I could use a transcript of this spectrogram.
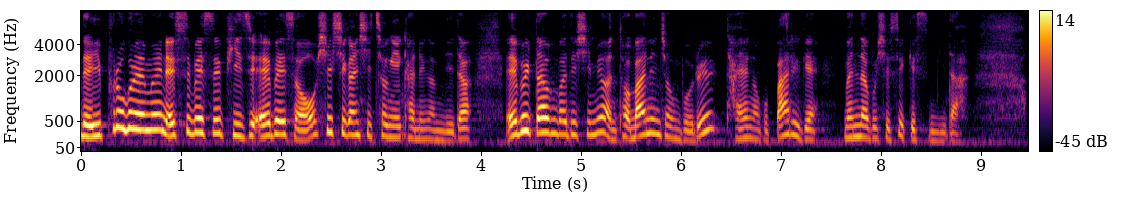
네, 이 프로그램은 SBS 비즈 앱에서 실시간 시청이 가능합니다. 앱을 다운받으시면 더 많은 정보를 다양하고 빠르게 만나보실 수 있겠습니다.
